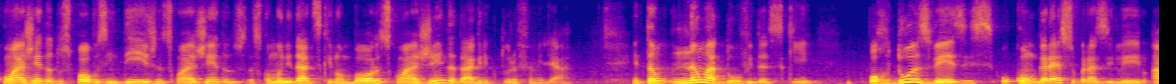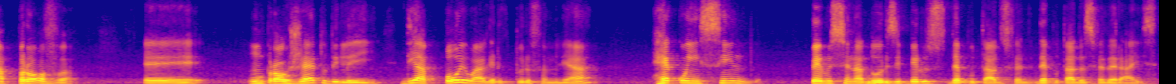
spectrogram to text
com a agenda dos povos indígenas, com a agenda das comunidades quilombolas, com a agenda da agricultura familiar. Então, não há dúvidas que, por duas vezes, o Congresso brasileiro aprova é, um projeto de lei de apoio à agricultura familiar, reconhecendo pelos senadores e pelos deputados, deputadas federais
